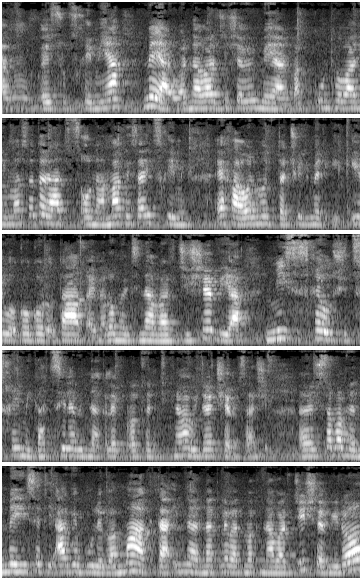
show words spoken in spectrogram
ანუ ეს უცხიმია. მე არ ვარ ნავარჯიშები, მე არ მაქვს კუნთოვანი მასა და რაც წონა მაქვს, ეს არის ცხიმი. ეხა 57 კილო გოგორო დააყენო, რომელიც ნავარჯიშებია, მის სხეულში ცხიმი გაცილებით ნაკლები პროცენტი იქნება ვიდრე ჩემსაში. შესაბამისად მე ისეთი აგებულება მაქვს და იმდან ნაკლებად მაქვს ნავარჯიშები, რომ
